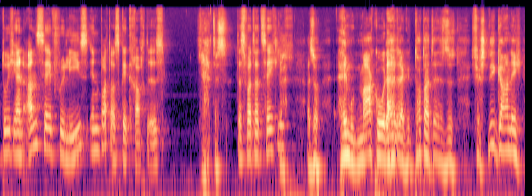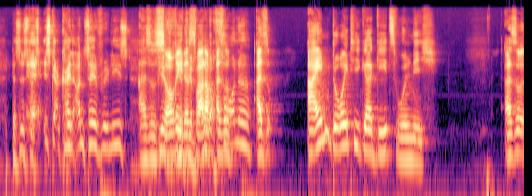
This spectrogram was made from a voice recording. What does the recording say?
durch ein unsafe Release in Bottas gekracht ist. ja, das, Das war tatsächlich also Helmut Marko, der Also- hat ja getottert, das ist, ich verstehe gar nicht, das ist, das ist gar kein Unsafe Release. Also Wir- sorry, wir- das wir war waren doch, also, vorne. also eindeutiger geht's wohl nicht. Also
